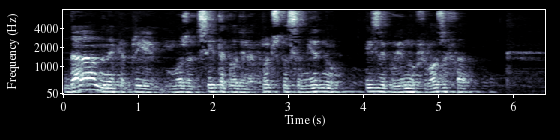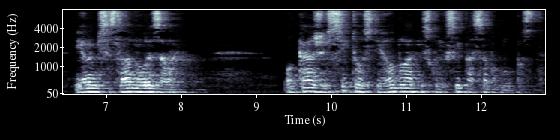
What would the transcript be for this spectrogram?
Davno nekad prije, možda desetak godina, pročitao sam jednu izreku jednog filozofa i ona mi se stvarno urezala. On kaže, sitost je oblak iz kojeg sipa samo glupost.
